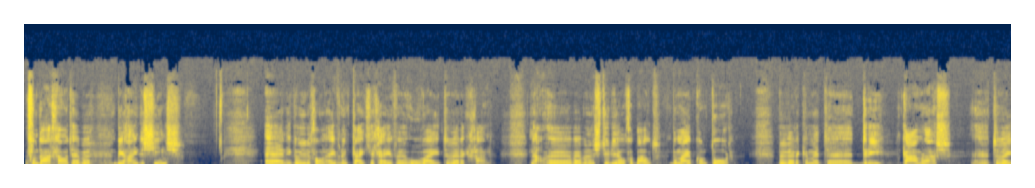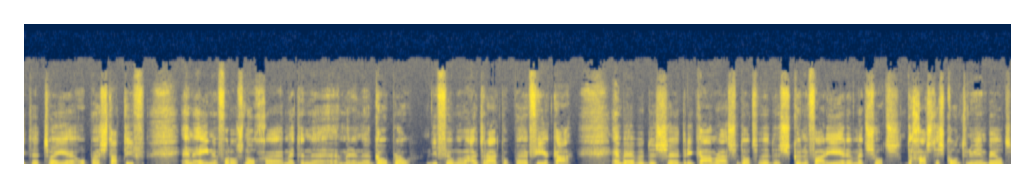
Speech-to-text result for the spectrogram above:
Vandaag gaan we het hebben behind the scenes. En ik wil jullie gewoon even een kijkje geven hoe wij te werk gaan. Nou, uh, we hebben een studio gebouwd bij mij op kantoor. We werken met uh, drie camera's. Uh, te weten twee op statief en één vooralsnog met een, met een GoPro. Die filmen we uiteraard op 4K. En we hebben dus drie camera's, zodat we dus kunnen variëren met shots. De gast is continu in beeld.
